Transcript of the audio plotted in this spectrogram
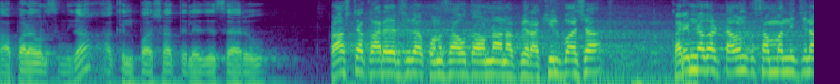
కాపాడవలసిందిగా అఖిల్ పాషా తెలియజేశారు. రాష్ట్ర కార్యదర్శిగా కొనసాగుతా ఉన్న నా పేరు అఖిల్ పాషా. కరీంనగర్ టౌన్కు సంబంధించిన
